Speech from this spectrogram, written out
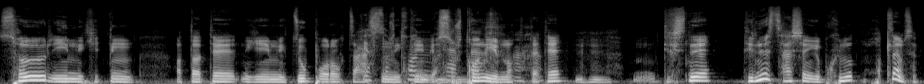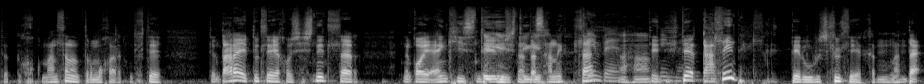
суур ийм нэг хитэн одоо те нэг ийм нэг зүв буруу заасан нэг тийм ёс суртахууны юмнуудтай те. Тэгснээ тэрнээс цаашаа ингээд бүх юмуд худлаа юм санагдаад хөхгүй. Манлаа надар муухай хараад. Гэхдээ дараа хэдүүлээ яг шашны талаар нэг гоё анги хийсэн дээр биш надад санагдлаа. Тийм. Тийм. Гэхдээ галын тахилга дээр үргэлжлүүлээ ярихад надад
